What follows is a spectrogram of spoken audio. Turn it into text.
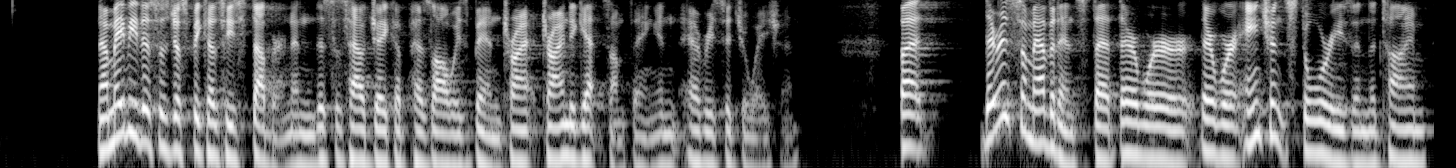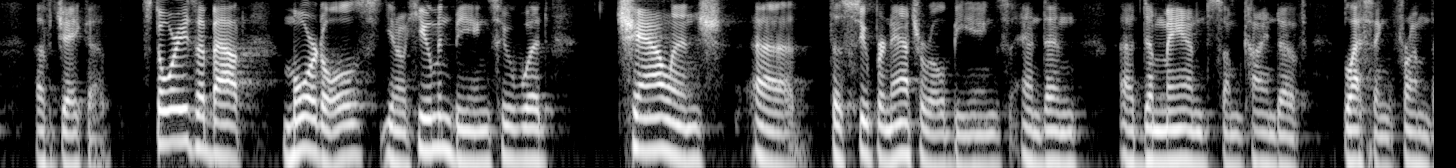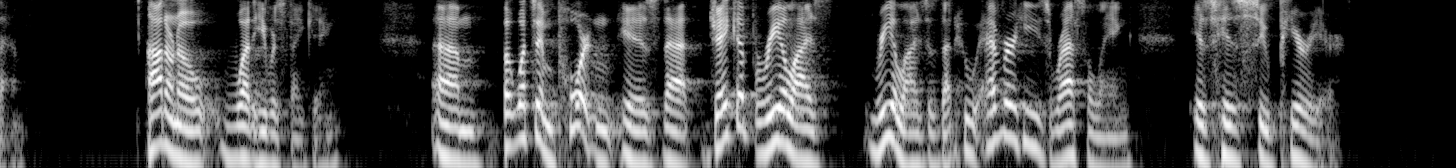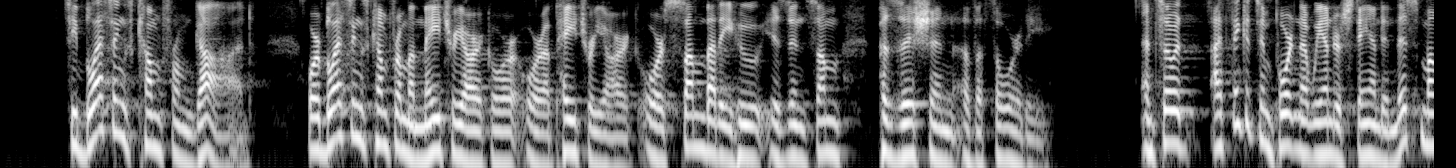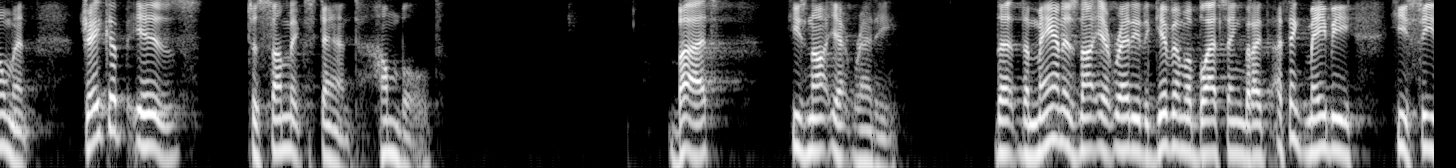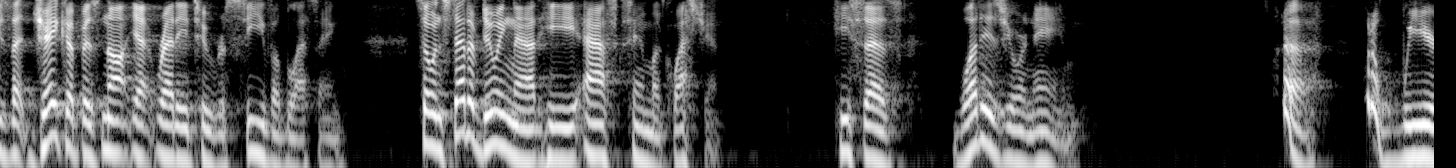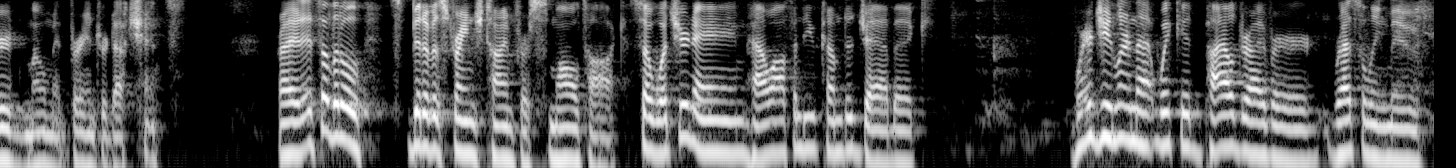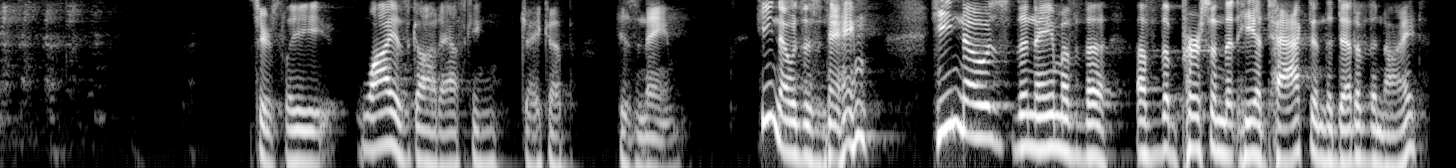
Now, maybe this is just because he's stubborn, and this is how Jacob has always been, try, trying to get something in every situation. But there is some evidence that there were, there were ancient stories in the time of Jacob, stories about mortals, you know, human beings who would challenge uh, the supernatural beings and then uh, demand some kind of blessing from them. I don't know what he was thinking. Um, but what's important is that Jacob realized, realizes that whoever he's wrestling is his superior. See, blessings come from God, or blessings come from a matriarch or, or a patriarch or somebody who is in some position of authority. And so it, I think it's important that we understand in this moment, Jacob is to some extent humbled, but he's not yet ready. The, the man is not yet ready to give him a blessing, but I, I think maybe he sees that Jacob is not yet ready to receive a blessing. So instead of doing that, he asks him a question. He says, What is your name? What a, what a weird moment for introductions, right? It's a little bit of a strange time for small talk. So, what's your name? How often do you come to Jabbok? Where'd you learn that wicked pile driver wrestling move? Seriously, why is God asking Jacob his name? He knows his name. He knows the name of the, of the person that he attacked in the dead of the night.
